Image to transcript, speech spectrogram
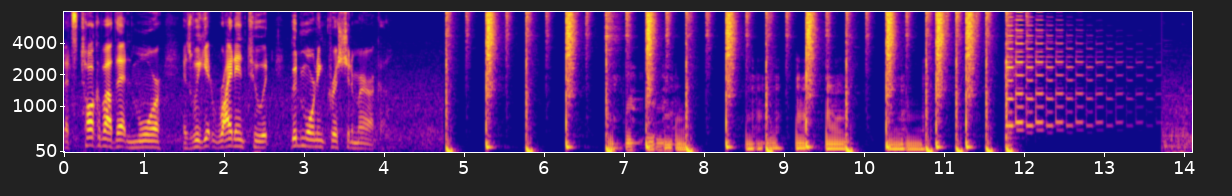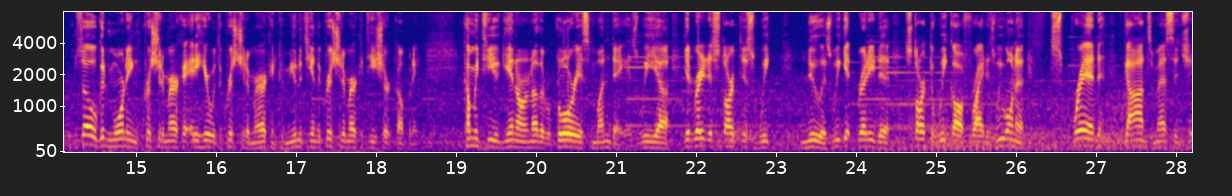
Let's talk about that more as we get right into it. Good morning, Christian America. So, good morning, Christian America. Eddie here with the Christian American community and the Christian American T shirt company. Coming to you again on another glorious Monday as we uh, get ready to start this week new, as we get ready to start the week off right, as we want to spread God's message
